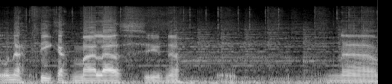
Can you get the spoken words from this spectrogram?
unas picas malas y unas una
